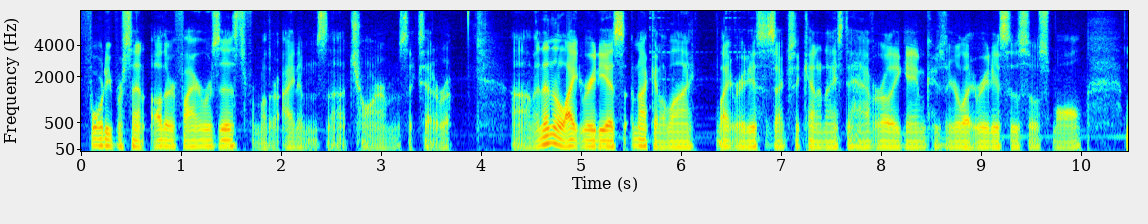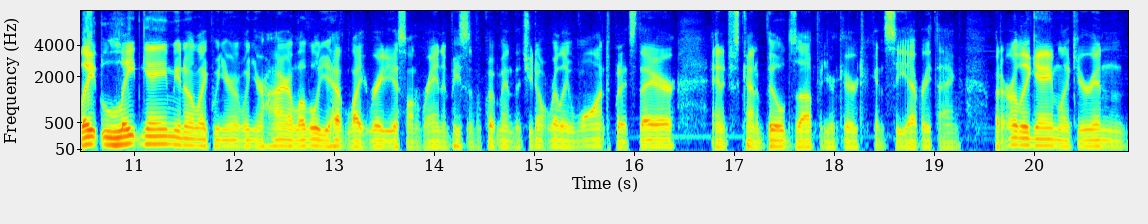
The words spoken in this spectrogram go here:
40% other fire resist from other items, uh, charms, etc. Um, and then the light radius, I'm not going to lie, light radius is actually kind of nice to have early game because your light radius is so small. Late late game, you know, like when you're when you're higher level, you have light radius on random pieces of equipment that you don't really want, but it's there, and it just kind of builds up, and your character can see everything. But early game, like you're in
